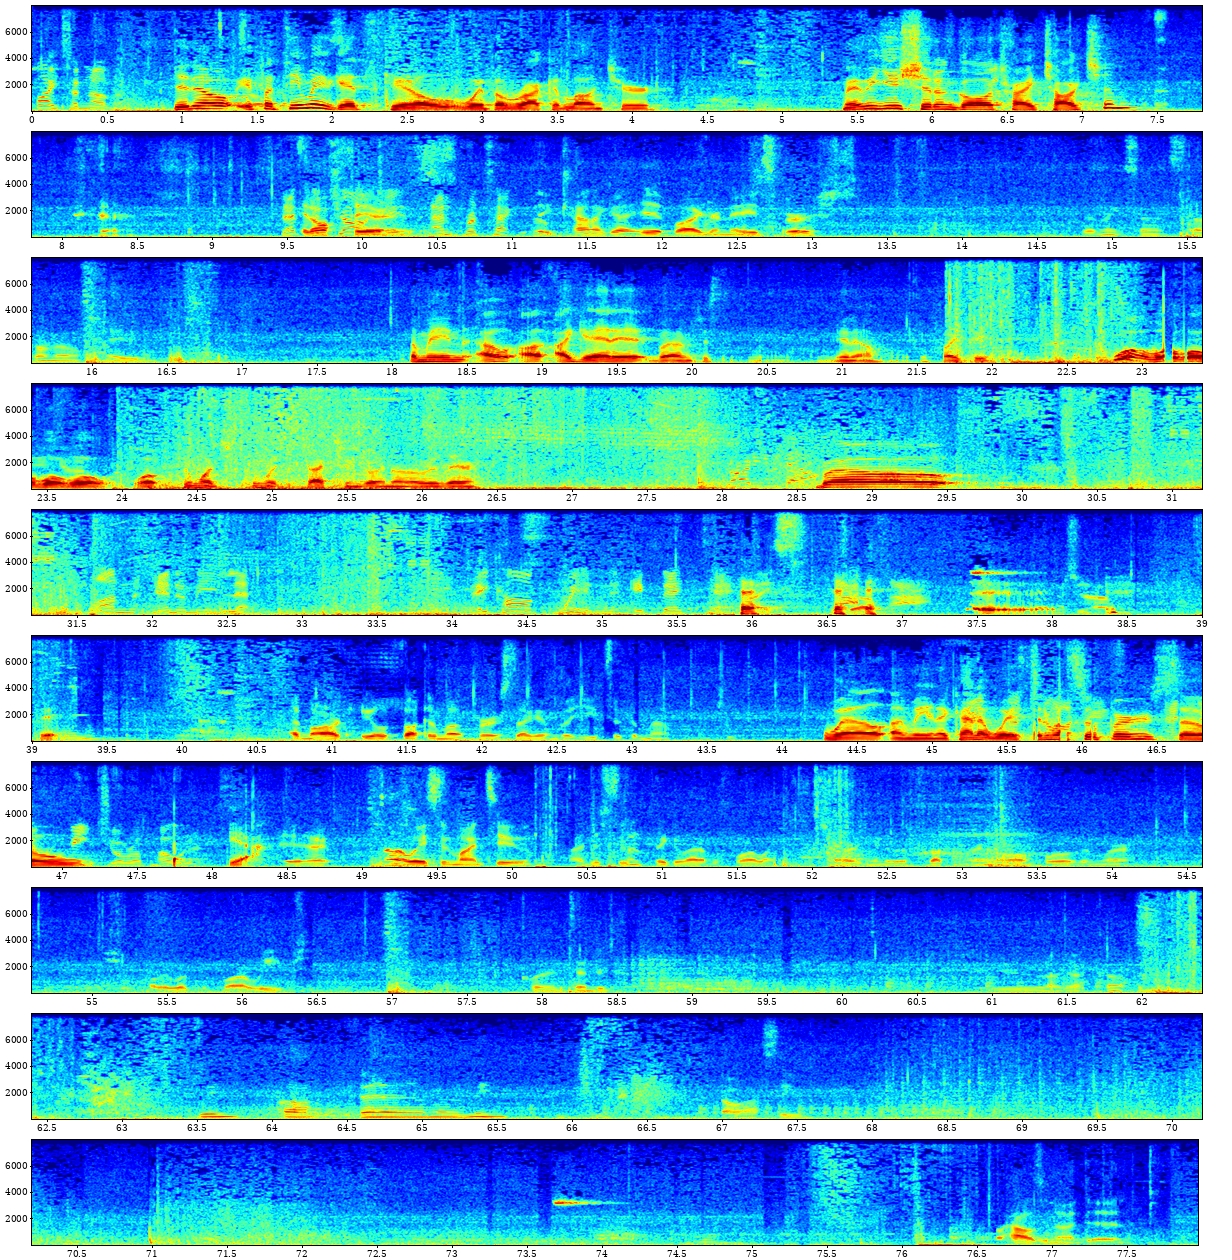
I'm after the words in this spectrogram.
Fight another. You know, if a teammate gets killed with a rocket launcher, maybe you shouldn't go try charge him. Set In all charges fairness, and protect They kind of got hit by grenades first. Does that make sense? I don't know. Maybe. I mean, I, I, I get it, but I'm just, you know, if I see. Whoa, whoa, whoa, whoa, whoa, whoa! Too much, too much action going on over there, Guardian bro. One enemy left. They can't win if they're dead. Nice. Good job. Good job. Had my arc field fucking him up for a second, but you took him out. Well, I mean, I kind of wasted my charges super, so defeat your opponent. yeah. Yeah, I wasted mine too. I just didn't think about it before I went charging into the fucking ring where all four of them were. Should probably look before I leaped. Pun intended. You, I got company. We are family. Oh, I see. You. Well, how's he not dead?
